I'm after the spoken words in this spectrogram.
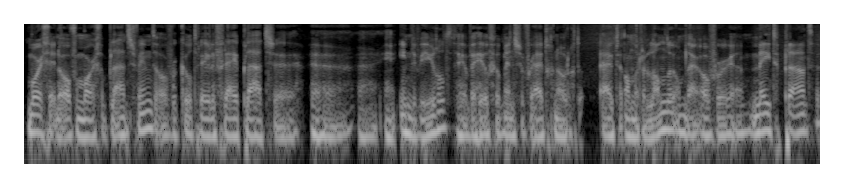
morgen en overmorgen plaatsvindt... over culturele vrijplaatsen uh, in de wereld. Daar hebben we heel veel mensen voor uitgenodigd uit andere landen... om daarover mee te praten.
